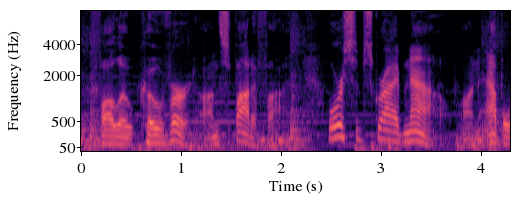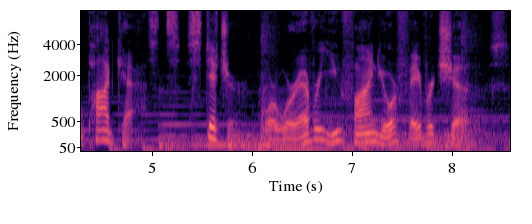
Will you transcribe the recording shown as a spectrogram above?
Follow Covert on Spotify or subscribe now on Apple Podcasts, Stitcher, or wherever you find your favorite shows.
